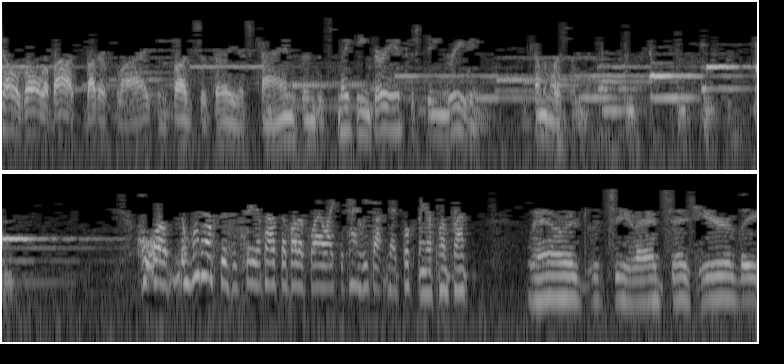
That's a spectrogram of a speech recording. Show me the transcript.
tells all about butterflies and bugs of various kinds, and it's making very interesting reading. Come and listen. Uh, what else does it say about the butterfly like the kind we got in that book, Mayor Plum Front? Well, let's see, lad. It says here the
